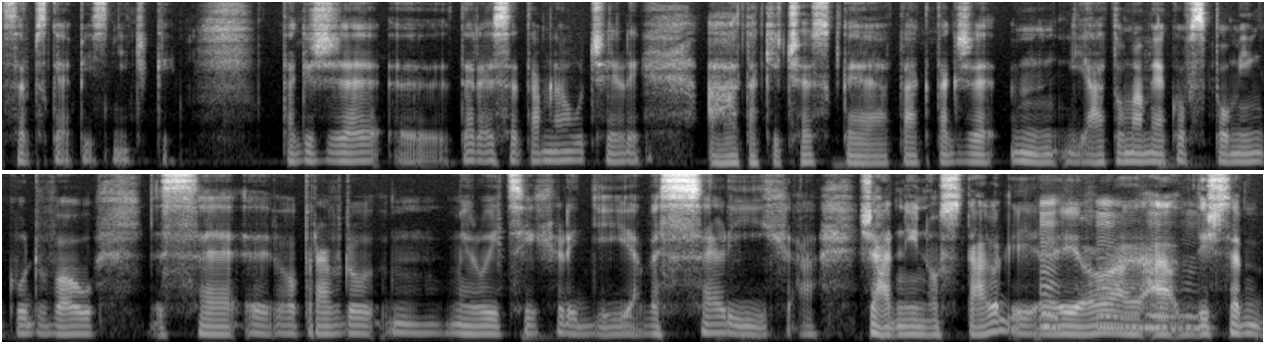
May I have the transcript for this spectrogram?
srbské písničky. Takže, eh, které se tam naučili. A taky české a tak. Takže mm, já to mám jako vzpomínku dvou se eh, opravdu mm, milujících lidí a veselých a žádný nostalgie, mm, jo. A, mm, a když jsem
